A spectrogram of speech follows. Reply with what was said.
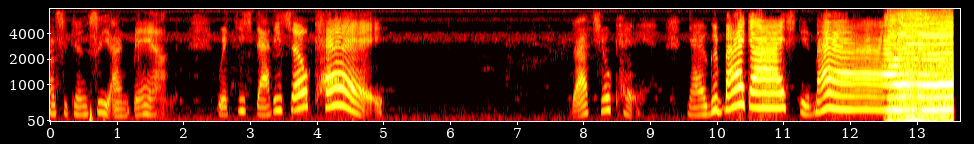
As you can see, I'm banned. Ricky's daddy's okay. That's okay. Now goodbye guys.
